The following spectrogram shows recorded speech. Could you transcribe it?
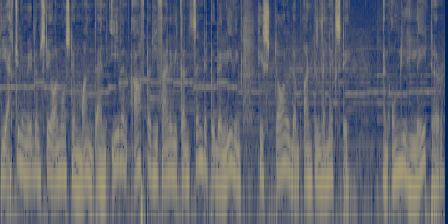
He actually made them stay almost a month, and even after he finally consented to their leaving, he stalled them until the next day. And only later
